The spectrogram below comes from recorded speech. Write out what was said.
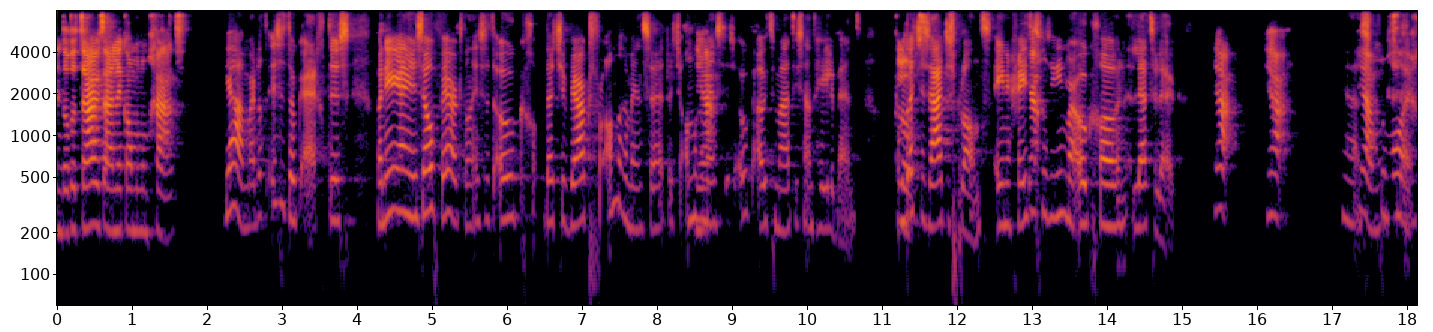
En dat het daar uiteindelijk allemaal om gaat. Ja, maar dat is het ook echt. Dus wanneer jij jezelf werkt, dan is het ook dat je werkt voor andere mensen. Dat je andere mensen dus ook automatisch aan het helen bent. Klopt. Omdat je zaadjes plant, energetisch gezien, maar ook gewoon letterlijk. Ja, ja. Ja, ja mooi.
